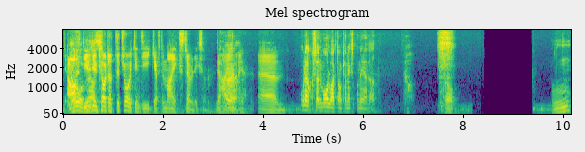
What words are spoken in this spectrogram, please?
Ja, Jo, det, är- men det är alltså- klart att Detroit inte gick efter Markström liksom. Det hajar man ju. Ehm, Och det är också en målvakt de kan exponera. Ja. Mm.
